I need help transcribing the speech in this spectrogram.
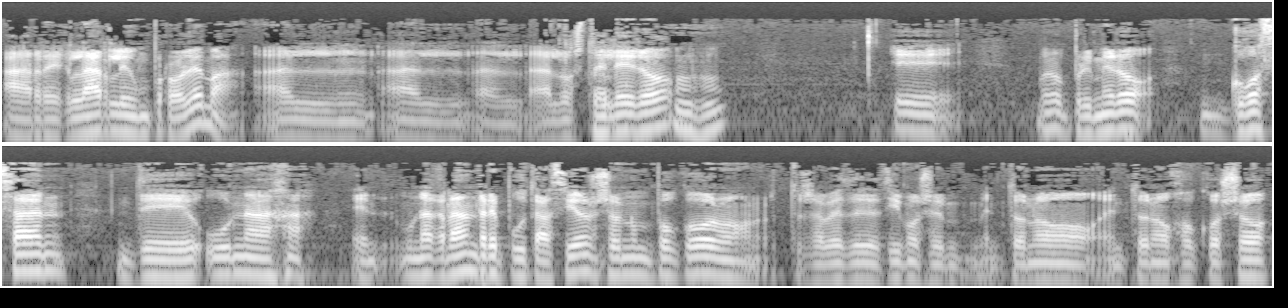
arreglarle un problema al, al, hostelero, eh, bueno, primero gozan de una, una gran reputación, son un poco, nosotros a veces decimos en, tono, en tono jocoso,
